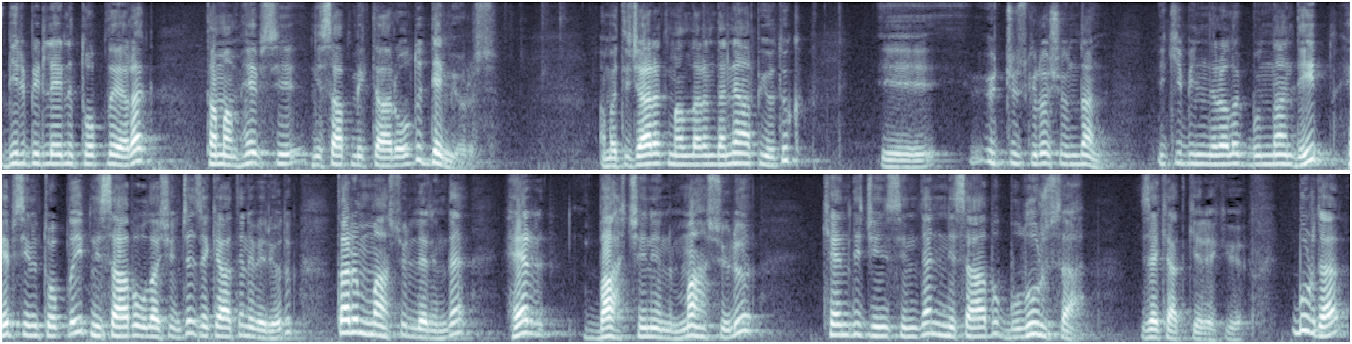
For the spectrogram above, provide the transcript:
birbirlerini toplayarak tamam hepsi nisap miktarı oldu demiyoruz. Ama ticaret mallarında ne yapıyorduk? Ee, 300 kilo şundan, 2000 liralık bundan deyip hepsini toplayıp nisaba ulaşınca zekatını veriyorduk. Tarım mahsullerinde her bahçenin mahsulü kendi cinsinden nisabı bulursa zekat gerekiyor. Burada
